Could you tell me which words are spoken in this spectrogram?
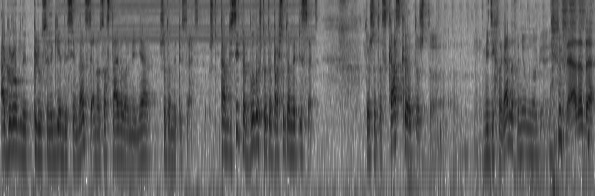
огромный плюс легенды 17, оно заставило меня что-то написать. Там действительно было что-то про что-то написать. То, что это сказка, то, что медихлорянов у него много. Да-да-да.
